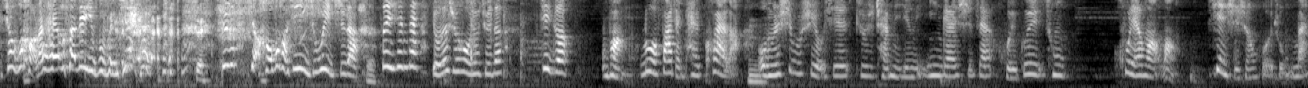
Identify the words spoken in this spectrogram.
效果好了，还要算另一部分钱。对，就是效好不好，其实你是未知的。所以现在有的时候我就觉得，这个网络发展太快了，我们是不是有些就是产品经理应该是在回归从互联网往现实生活中迈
